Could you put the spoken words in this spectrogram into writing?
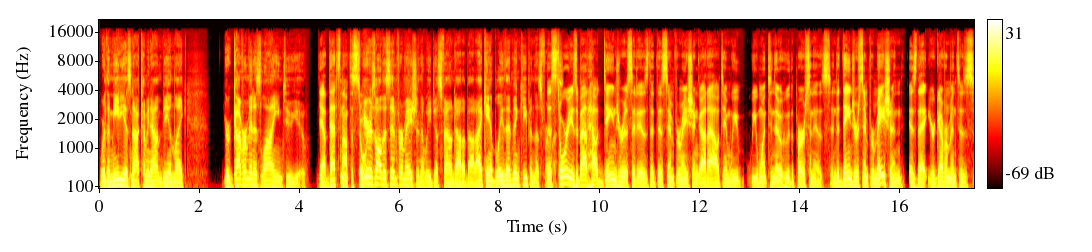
where the media is not coming out and being like, "Your government is lying to you." Yeah, that's not the story. Here's all this information that we just found out about. I can't believe they've been keeping this from the us. The story is about how dangerous it is that this information got out and we we want to know who the person is and the dangerous information is that your government is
